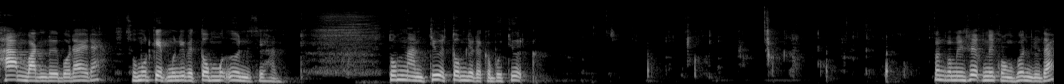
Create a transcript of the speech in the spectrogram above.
ข้ามวันเลยบ่ได้นะ สมมติเก็บมือนี้ไปต้มมืออื่นสิหันต้มนานจืดต้มอยู่ไดก็บ่จืดเพิ่นก็มีเทคนิคของเพิ่นอยู่นะ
